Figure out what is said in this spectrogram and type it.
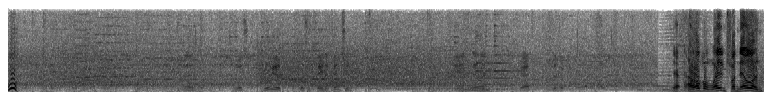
Whew. And notice Julia wasn't paying attention. And Nilin got the victory. Yeah, hell of a win for Nilin.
